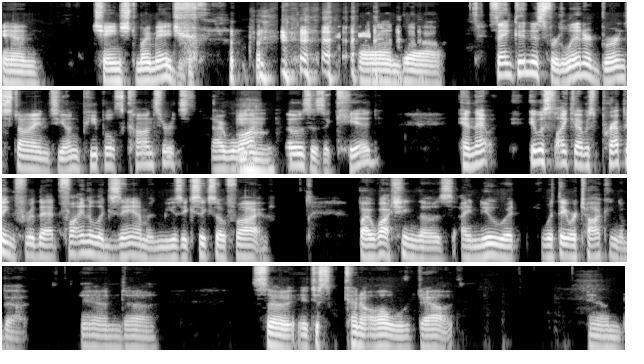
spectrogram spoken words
and changed my major. and uh, thank goodness for Leonard Bernstein's Young People's concerts. I watched mm-hmm. those as a kid, and that it was like I was prepping for that final exam in Music 605. By watching those, I knew what what they were talking about, and uh, so it just kind of all worked out. And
